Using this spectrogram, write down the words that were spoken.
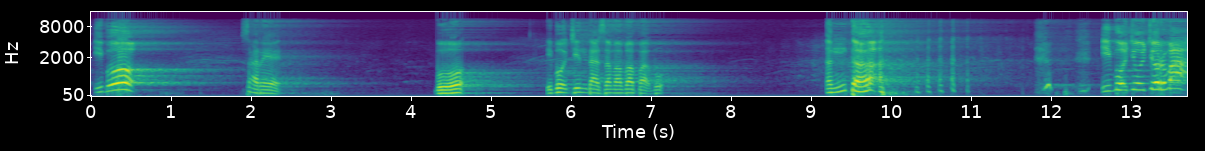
Ibu. Sare. Bu. Ibu cinta sama bapak bu. Entah Ibu jujur pak.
